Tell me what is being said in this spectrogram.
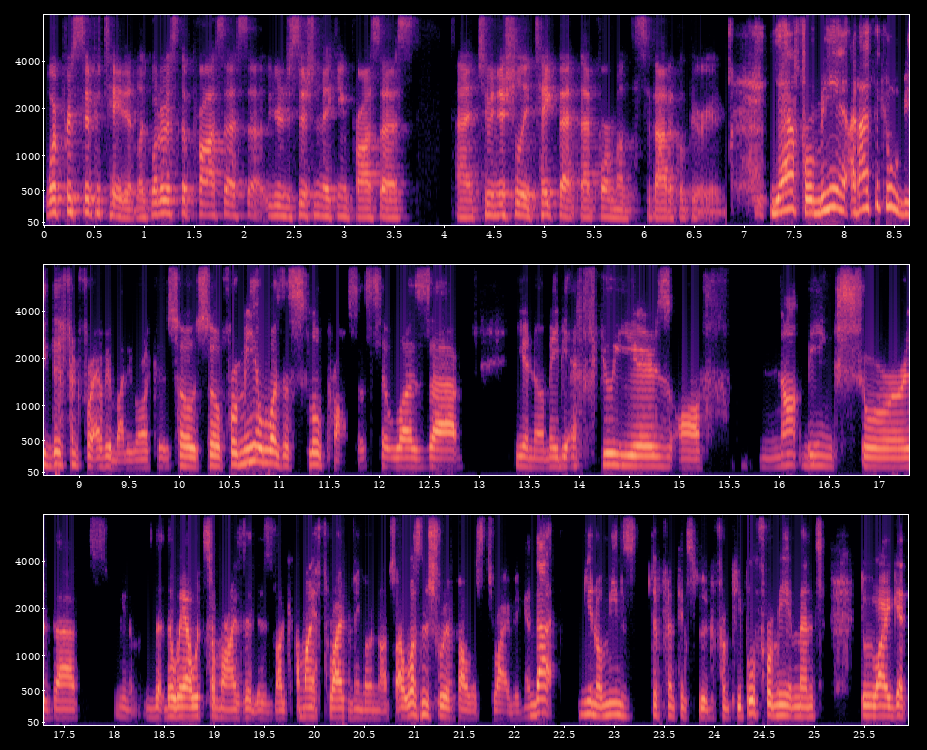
what precipitated like what was the process uh, your decision making process uh, to initially take that that four month sabbatical period? Yeah for me and i think it will be different for everybody right? So so for me it was a slow process. It was uh, you know maybe a few years of not being sure that you know the, the way i would summarize it is like am i thriving or not? So i wasn't sure if i was thriving. And that you know means different things to different people. For me it meant do i get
